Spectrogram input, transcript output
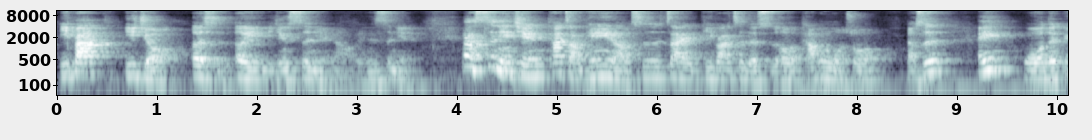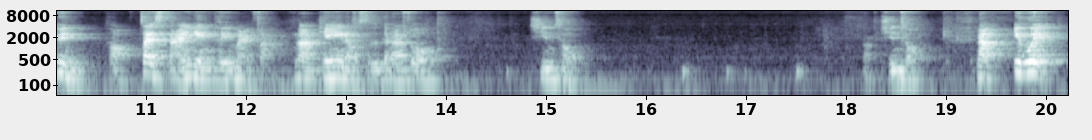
一八一九二十二一已经四年了，已经四年。那四年前他找天意老师在批八字的时候，他问我说：“老师。”哎，我的运好，在哪一年可以买房？那天意老师跟他说，辛丑啊，辛丑。那因为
